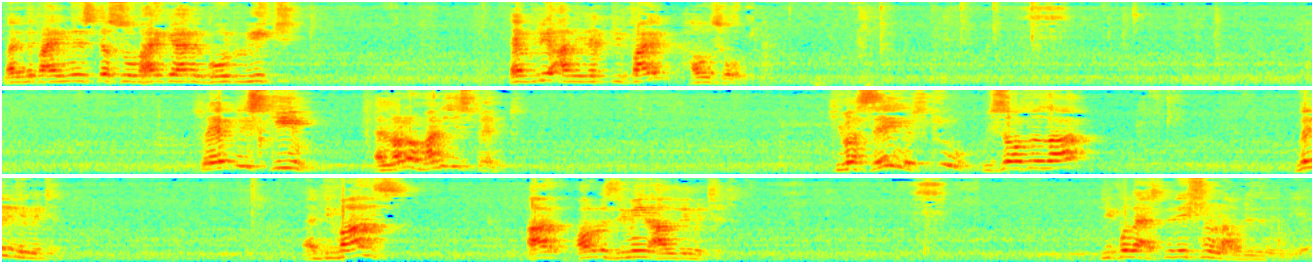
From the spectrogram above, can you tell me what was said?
Like the Prime Minister Saubhagya had a goal to reach every unelectrified household. So every scheme, a lot of money is spent. He was saying it's true. Resources are very limited. And demands are always remain unlimited. People are aspirational nowadays in India.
